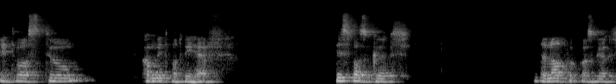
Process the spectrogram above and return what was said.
It was to commit what we have. This was good. The notebook was good.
